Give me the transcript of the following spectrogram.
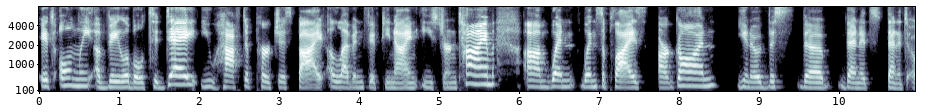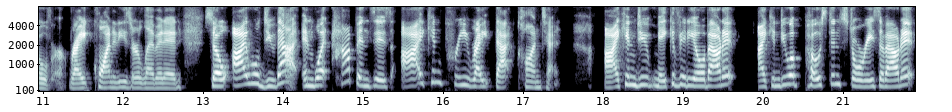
It's only available today. You have to purchase by 11:59 Eastern Time. Um, when when supplies are gone, you know this the then it's then it's over right quantities are limited so i will do that and what happens is i can pre-write that content I can do make a video about it. I can do a post and stories about it.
